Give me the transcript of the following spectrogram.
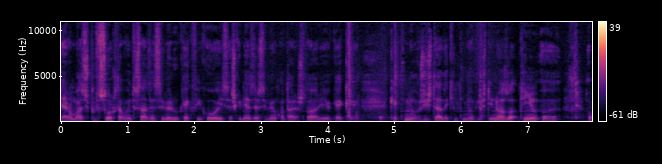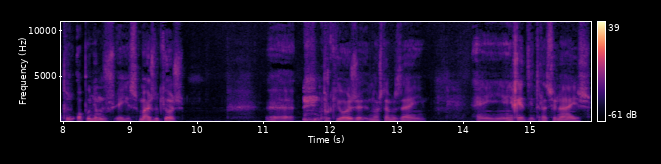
eram mais os professores que estavam interessados em saber o que é que ficou e se as crianças sabiam contar a história, o que é que, que, é que tinham registado, aquilo que tinham visto. E nós tinham, opunhamos a isso, mais do que hoje. Uh, porque hoje nós estamos em, em, em, redes internacionais,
